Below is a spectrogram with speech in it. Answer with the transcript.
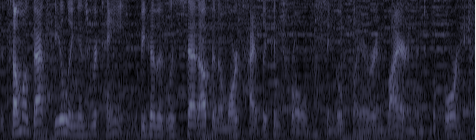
some of that feeling is retained because it was set up in a more tightly controlled single-player environment beforehand.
